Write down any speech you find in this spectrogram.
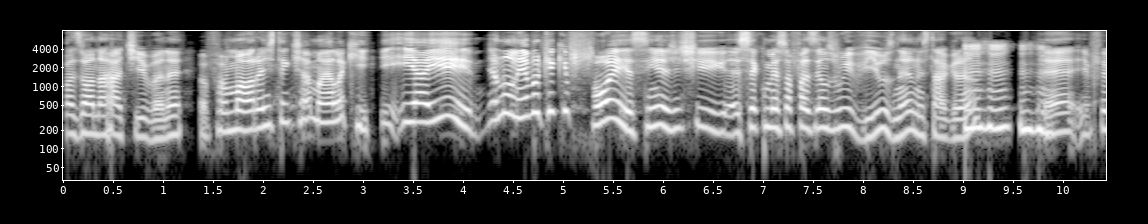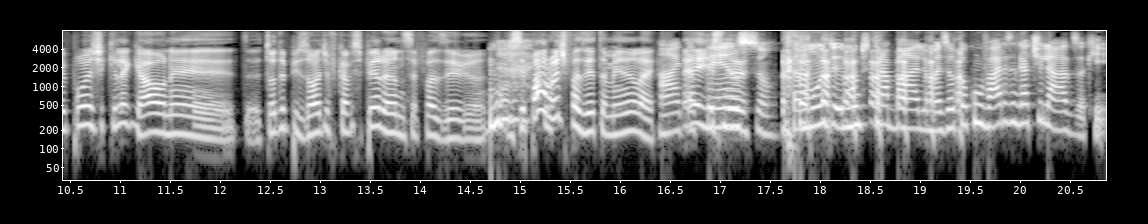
fazer uma narrativa, né? Foi uma hora a gente tem que chamar ela aqui. E, e, aí, eu não lembro o que que foi, assim, a gente... Você começou a fazer uns reviews, né, no Instagram. Uhum, uhum. É, e eu falei, poxa, que legal, né? Todo episódio eu ficava esperando você fazer. E você parou de fazer também, né, Lai? Ai, tá é tenso. Isso, né? Tá muito, muito trabalho, mas eu tô com vários engatilhados aqui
